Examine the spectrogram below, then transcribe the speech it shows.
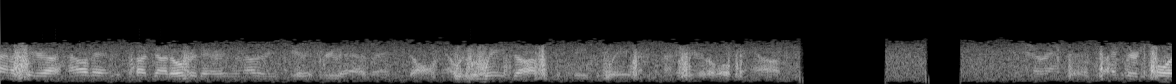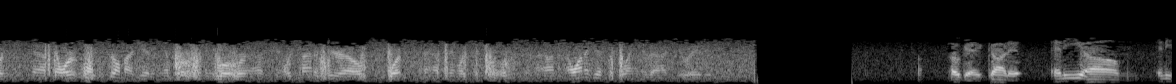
Trying to figure out how that tug got over there is another issue that crew has. I don't. We were waved off the safety wave. Trying to figure the whole thing out. Around the 534, Captain, we're, we're still not getting info from you what we're asking. We're trying to figure out what's happening with the boat. I, I want to get the plane evacuated. Okay, got it. Any um any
